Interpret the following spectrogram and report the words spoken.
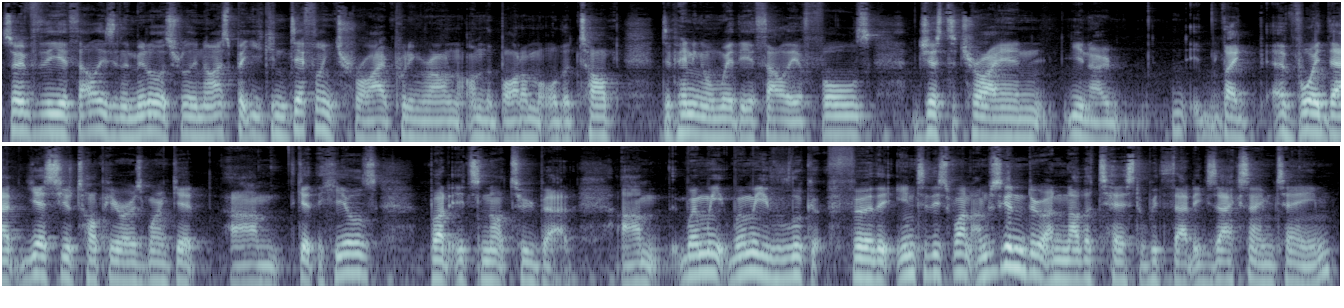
So if the Athalia is in the middle, it's really nice. But you can definitely try putting Rowan on the bottom or the top, depending on where the Athalia falls, just to try and, you know, like avoid that. Yes, your top heroes won't get um, get the heals, but it's not too bad. Um, when we when we look further into this one, I'm just going to do another test with that exact same team,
